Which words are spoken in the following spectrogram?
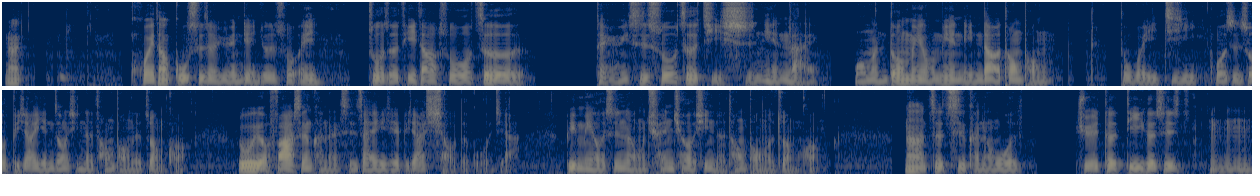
那回到故事的原点，就是说，诶，作者提到说，这等于是说这几十年来，我们都没有面临到通膨的危机，或者是说比较严重性的通膨的状况。如果有发生，可能是在一些比较小的国家，并没有是那种全球性的通膨的状况。那这次可能我觉得第一个是，嗯，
